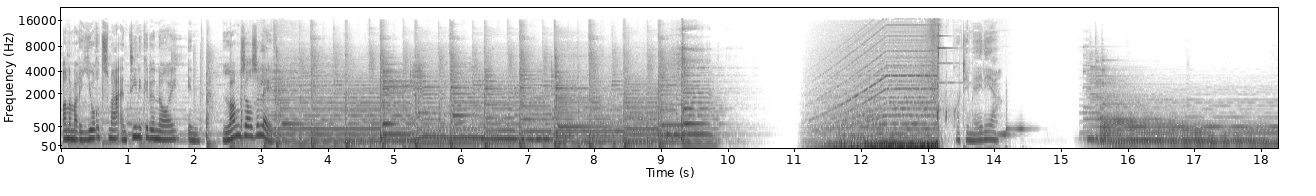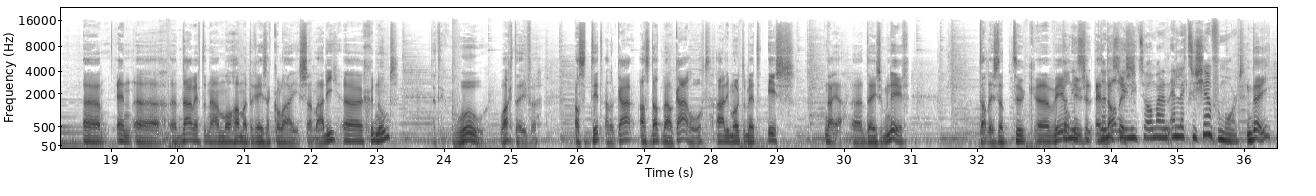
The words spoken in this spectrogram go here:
Annemarie Jortsma en Tineke de Nooi in Lang zal ze leven. Kortie Media. Uh, en uh, daar werd de naam Mohammad Reza Kolai Samadi uh, genoemd. Dat ik, wow, wacht even. Als, dit aan elkaar, als dat bij elkaar hoort, Ali Mohamed is, nou ja, deze meneer. Dan is dat natuurlijk wereldnieuws. Dan is, en dan, dan is hier niet zomaar een elektricien vermoord. Nee,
